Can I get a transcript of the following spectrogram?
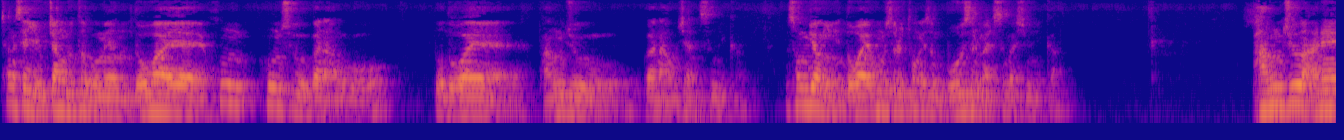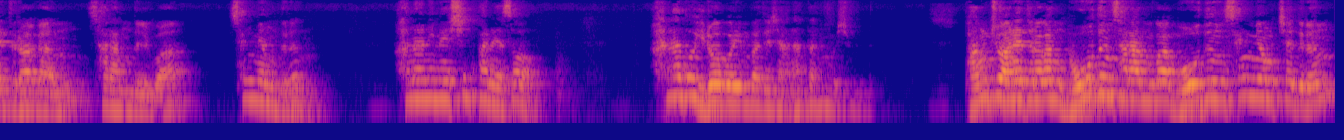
창세기 6장부터 보면 노아의 홍, 홍수가 나오고 또 노아의 방주가 나오지 않습니까? 성경이 노아의 홍수를 통해서 무엇을 말씀하십니까? 방주 안에 들어간 사람들과 생명들은 하나님의 심판에서 하나도 잃어버림 바 되지 않았다는 것입니다. 방주 안에 들어간 모든 사람과 모든 생명체들은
